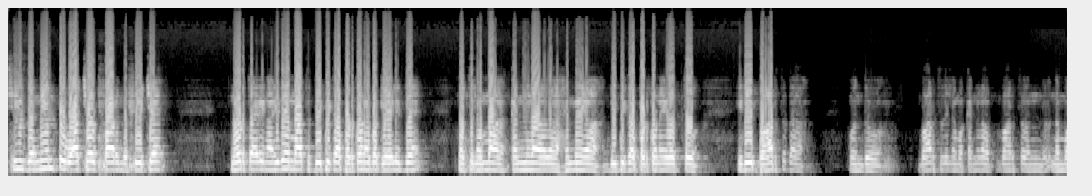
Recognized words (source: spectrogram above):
She is the name to watch out for in the future ನೋಡ್ತಾ ಇರಿ, ನಾನು ಇದೇ ಮಾತು ದೀಪಿಕಾ ಪಡ್ಕೊಳ್ಳೋ ಬಗ್ಗೆ ಹೇಳಿದ್ದೆ. ಮತ್ತು ನಮ್ಮ ಕನ್ನಡದ ಹೆಮ್ಮೆಯ ದೀಪಿಕಾ ಪಡ್ಕೊಣ ಇವತ್ತು ಇಡೀ ಭಾರತದ ಒಂದು ಭಾರತದಲ್ಲಿ ನಮ್ಮ ಕನ್ನಡ ಭಾರತ ನಮ್ಮ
